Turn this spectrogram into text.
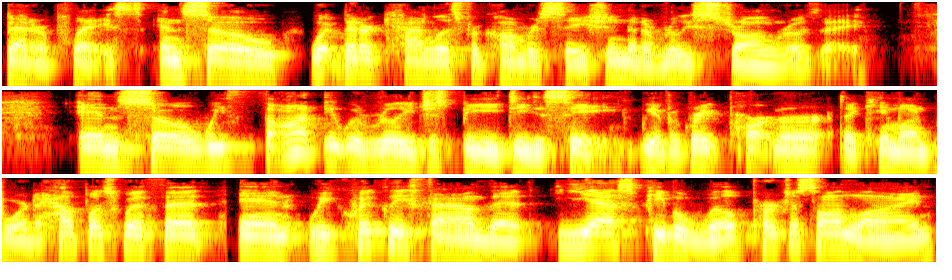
better place. And so, what better catalyst for conversation than a really strong rosé? And so we thought it would really just be D2C. We have a great partner that came on board to help us with it. And we quickly found that yes, people will purchase online,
